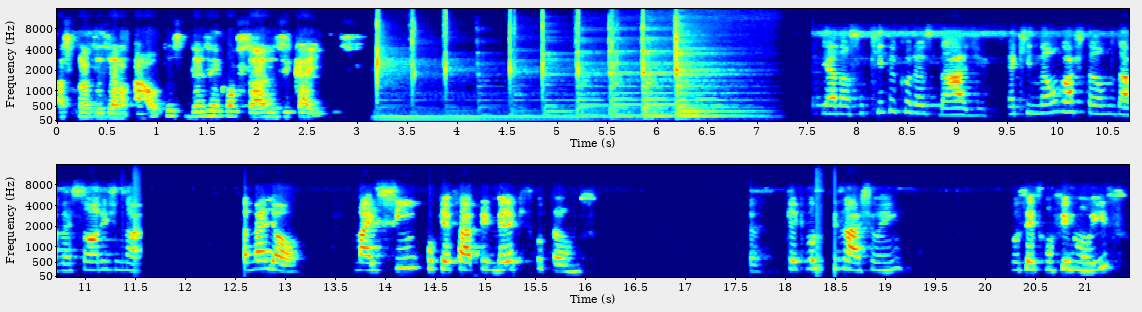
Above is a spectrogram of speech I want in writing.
as plantas eram altas, desengonçadas e caídas. Nossa quinta curiosidade é que não gostamos da versão original da melhor, mas sim porque foi a primeira que escutamos. O que, que vocês acham, hein? Vocês confirmam isso?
